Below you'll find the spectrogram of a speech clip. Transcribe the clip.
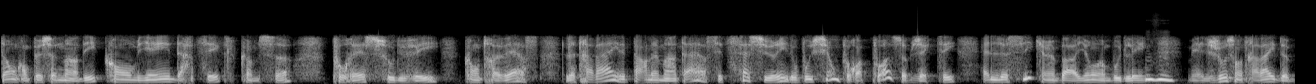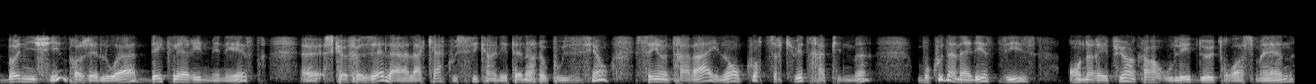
Donc, on peut se demander combien d'articles comme ça pourraient soulever controverse. Le travail parlementaire, c'est de s'assurer. L'opposition ne pourra pas s'objecter. Elle le sait qu'il y a un baillon en bout de ligne, mm-hmm. mais elle joue son travail de bonifier le projet de loi, d'éclairer le ministre. Euh, ce que faisait la, la CAQ aussi quand elle était dans l'opposition, c'est un travail, là, on court-circuite rapidement. Beaucoup d'analystes disent on aurait pu encore rouler deux, trois semaines,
